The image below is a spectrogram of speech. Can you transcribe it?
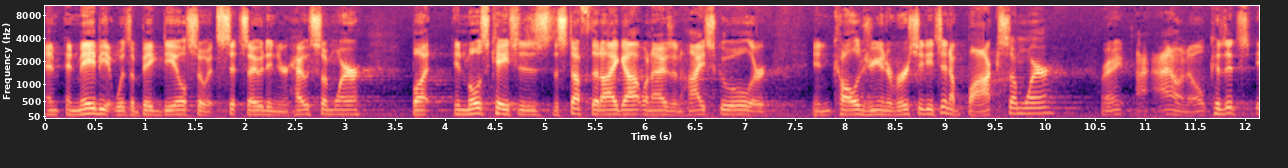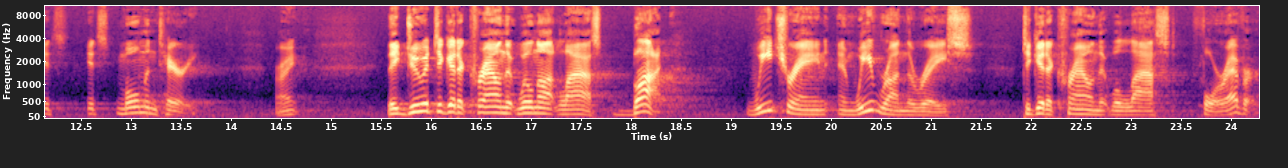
And, and maybe it was a big deal, so it sits out in your house somewhere. But in most cases, the stuff that I got when I was in high school or in college or university, it's in a box somewhere, right? I, I don't know, because it's, it's, it's momentary, right? They do it to get a crown that will not last. But we train and we run the race to get a crown that will last forever.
